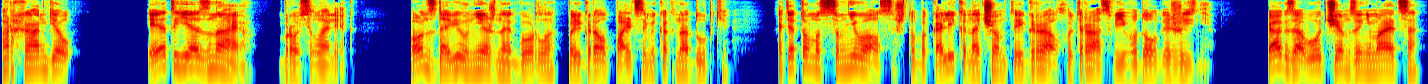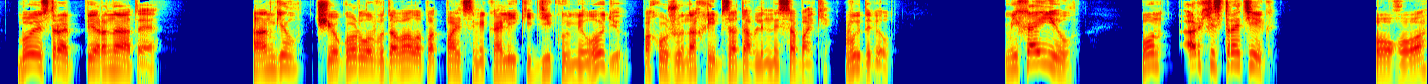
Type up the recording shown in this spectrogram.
«Архангел...» «Это я знаю», — бросил Олег. Он сдавил нежное горло, поиграл пальцами, как на дудке, хотя Томас сомневался, чтобы Калика на чем-то играл хоть раз в его долгой жизни. Как зовут, чем занимается? Быстро, пернатая. Ангел, чье горло выдавало под пальцами Калики дикую мелодию, похожую на хрип задавленной собаки, выдавил: "Михаил. Он архистратиг". Ого.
